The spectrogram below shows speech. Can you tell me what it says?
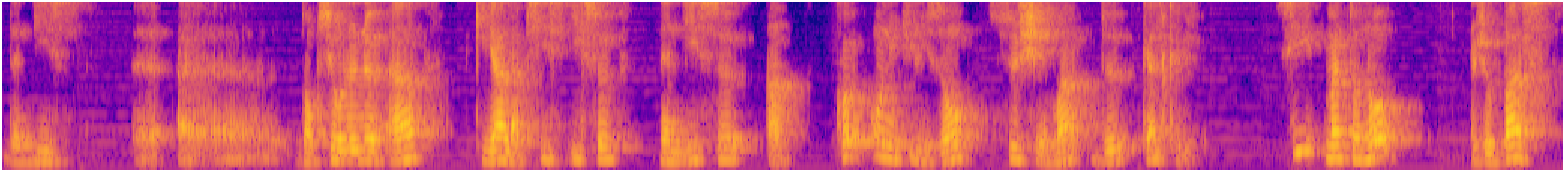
d'indice euh, donc sur le nœud 1 qui a l'abscisse x d'indice 1, en utilisant ce schéma de calcul. Si maintenant je passe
